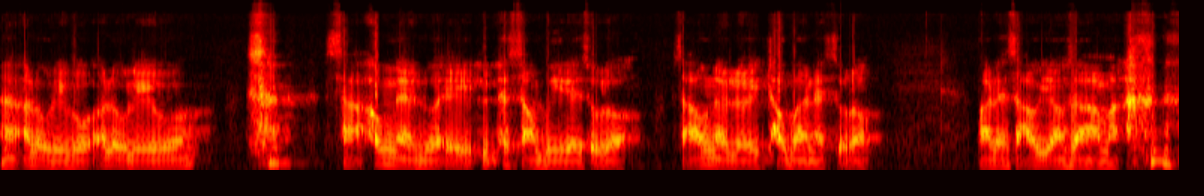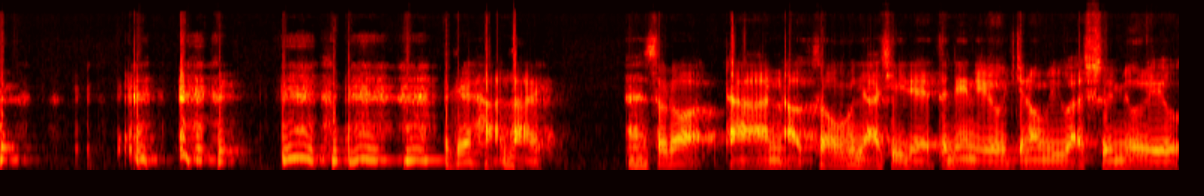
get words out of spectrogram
အဲအဲ့လိုတွေကိုအဲ့လိုလေးကိုစာအုပ်နဲ့လွယ်လက်ဆောင်ပေးတယ်ဆိုတော့ စာအုပ်နဲ့လွယ်ထောက်ပံ့တယ်ဆိုတော့ဘာလဲစာအုပ်ရောင်းစားရမှာတကယ်ဟာတာတယ်အဲဆိုတော့ဒါနောက်ဆုံးရရှိတဲ့သတင်းတွေကိုကျွန်တော်မိဘဆွေမျိုးတွေကို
